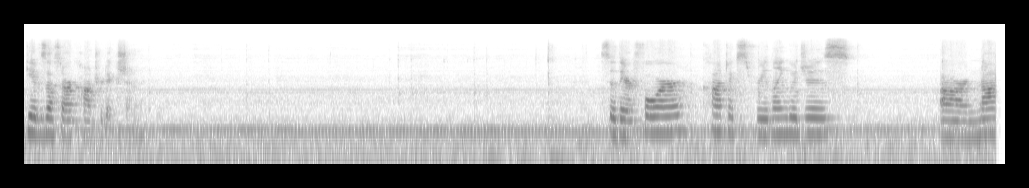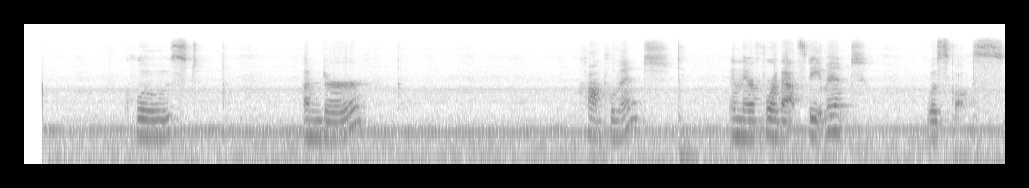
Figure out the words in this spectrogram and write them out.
gives us our contradiction. So therefore, context-free languages are not closed under complement, and therefore that statement was false.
